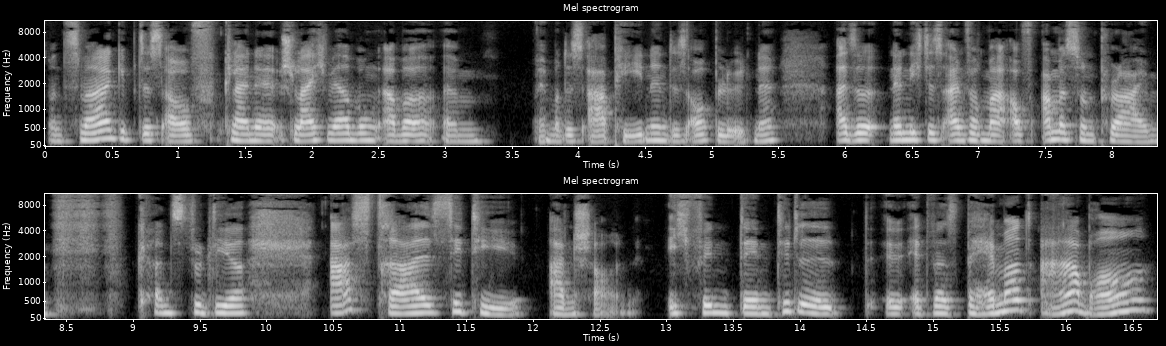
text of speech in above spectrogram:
Und zwar gibt es auf kleine Schleichwerbung, aber ähm, wenn man das AP nennt, ist auch blöd, ne? Also nenne ich das einfach mal auf Amazon Prime. Kannst du dir Astral City anschauen. Ich finde den Titel äh, etwas behämmert, aber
